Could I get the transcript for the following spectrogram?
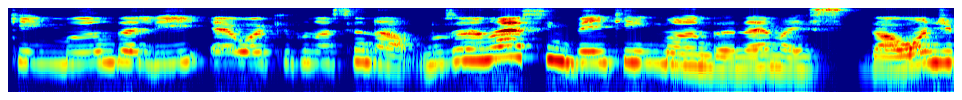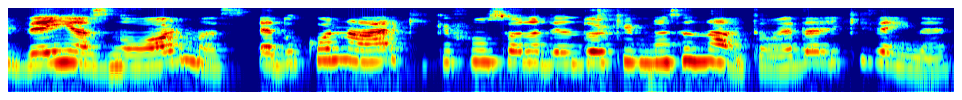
quem manda ali é o Arquivo Nacional. Não é assim bem quem manda, né? Mas da onde vêm as normas é do CONARC, que funciona dentro do Arquivo Nacional. Então é dali que vem, né?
